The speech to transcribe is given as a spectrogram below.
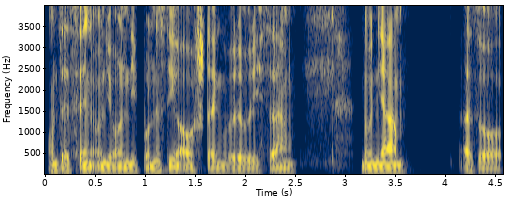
Und selbst wenn Union in die Bundesliga aufsteigen würde, würde ich sagen, nun ja, also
